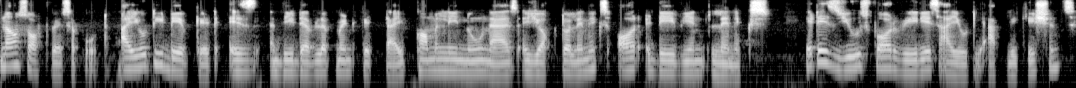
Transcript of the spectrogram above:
Now software support. IoT Dev Kit is the development kit type commonly known as Yocto Linux or Debian Linux. It is used for various IoT applications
